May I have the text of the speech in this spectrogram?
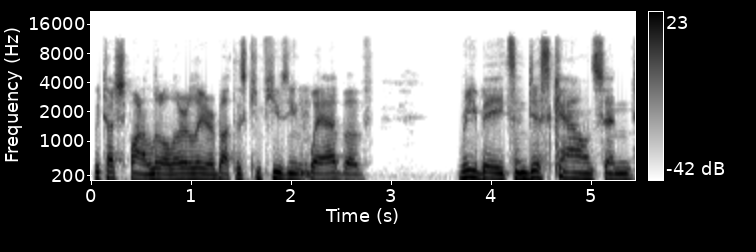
we touched upon a little earlier about this confusing web of rebates and discounts. And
